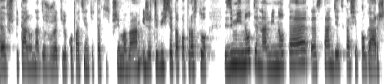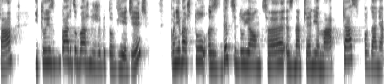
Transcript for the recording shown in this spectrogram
Y, w szpitalu na dyżurze kilku pacjentów takich przyjmowałam i rzeczywiście to po prostu z minuty na minutę y, stan dziecka się pogarsza. I tu jest bardzo ważne, żeby to wiedzieć, ponieważ tu zdecydujące znaczenie ma czas podania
